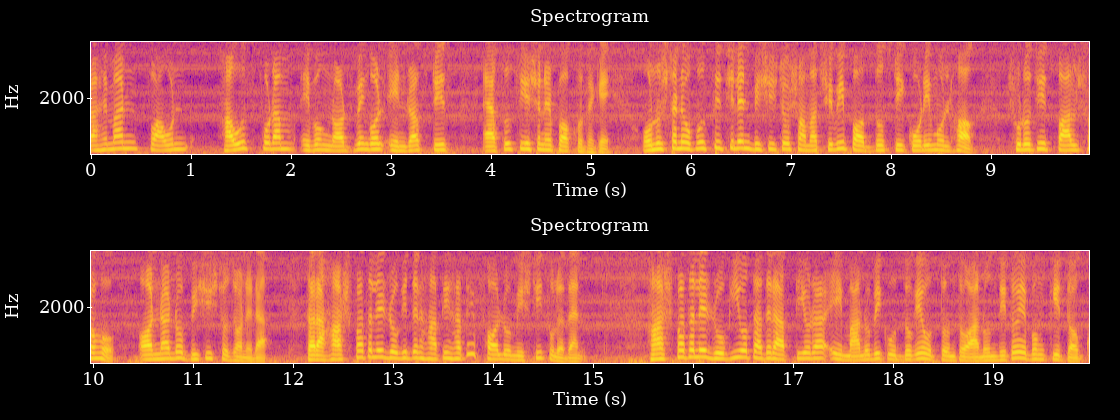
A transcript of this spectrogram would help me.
রহমান ফাউন্ড হাউস ফোরাম এবং নর্থ বেঙ্গল ইন্ডাস্ট্রিজ অ্যাসোসিয়েশনের পক্ষ থেকে। অনুষ্ঠানে উপস্থিত ছিলেন বিশিষ্ট সমাজসেবী পদ্মশ্রী করিমুল হক, সুরজিৎ পাল সহ অন্যান্য বিশিষ্টজনেরা তারা হাসপাতালের রোগীদের হাতে হাতে ফল ও মিষ্টি তুলে দেন। হাসপাতালের রোগী ও তাদের আত্মীয়রা এই মানবিক উদ্যোগে অত্যন্ত আনন্দিত এবং কৃতজ্ঞ।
